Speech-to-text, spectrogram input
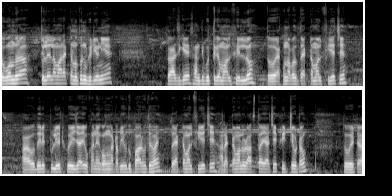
তো বন্ধুরা, চলে এলাম আর একটা নতুন ভিডিও নিয়ে। তো আজকে শান্তিপুর থেকে মাল ফিরলো। তো এখন আপাতত একটা মাল ফিরেছে। আর ওদের একটু লেট হয়ে যায়, ওখানে গঙ্গাটা যেহেতু পার হতে হয়, তো একটা মাল ফিরেছে, আর একটা মালও রাস্তায় আছে, ফিরছে ওটাও। তো এটা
